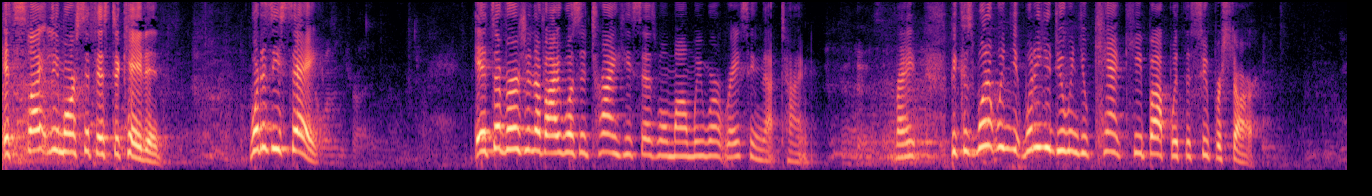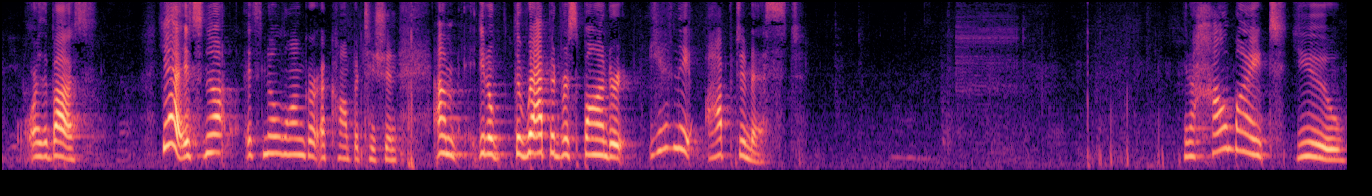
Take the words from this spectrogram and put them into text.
it's slightly more sophisticated. What does he say? It's a version of I wasn't trying. He says, Well, mom, we weren't racing that time. right? Because what, when you, what do you do when you can't keep up with the superstar or the bus? Yeah, it's, not, it's no longer a competition. Um, you know, the rapid responder, even the optimist. You know, how might you,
